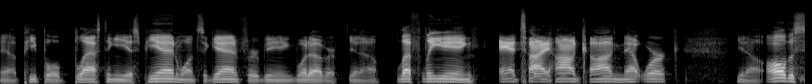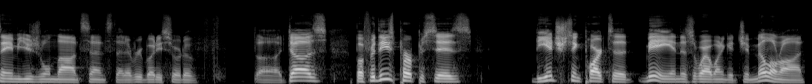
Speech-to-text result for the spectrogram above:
you know, people blasting ESPN once again for being whatever, you know, left leaning, anti Hong Kong network, you know, all the same usual nonsense that everybody sort of uh, does. But for these purposes, the interesting part to me, and this is where I want to get Jim Miller on,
